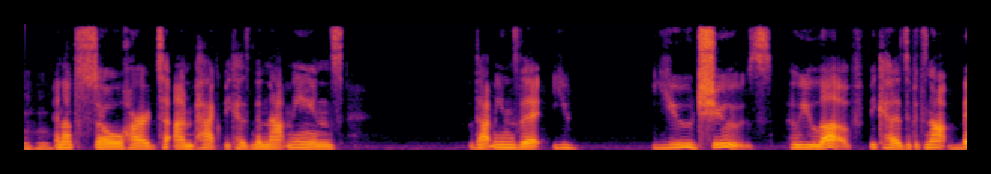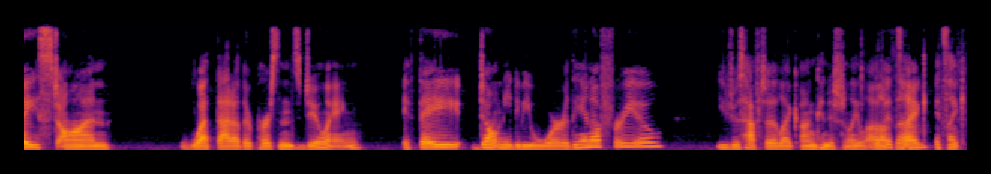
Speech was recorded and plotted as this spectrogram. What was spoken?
Mhm. And that's so hard to unpack because then that means that means that you you choose who you love because if it's not based on what that other person's doing, if they don't need to be worthy enough for you, you just have to like unconditionally love. Love it's like it's like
